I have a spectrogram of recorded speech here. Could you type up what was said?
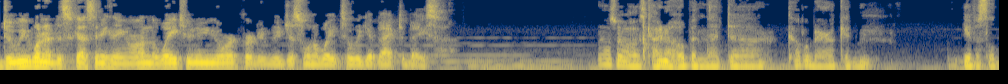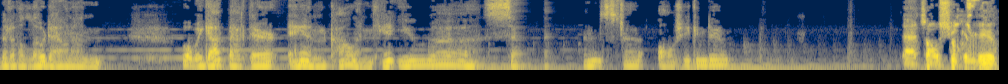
do we want to discuss anything on the way to New York or do we just want to wait till we get back to base? Also, I was kind of hoping that uh, Cuddle Bear could give us a little bit of a lowdown on what we got back there. And Colin, can't you uh, sense uh, all she can do? That's all she can do.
